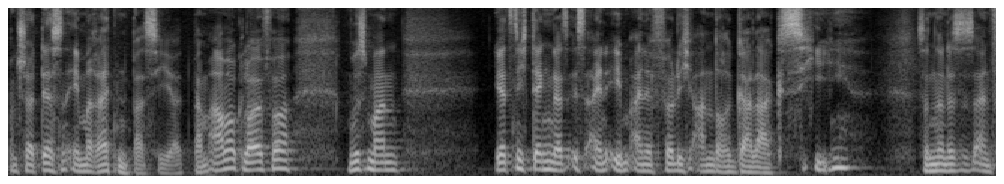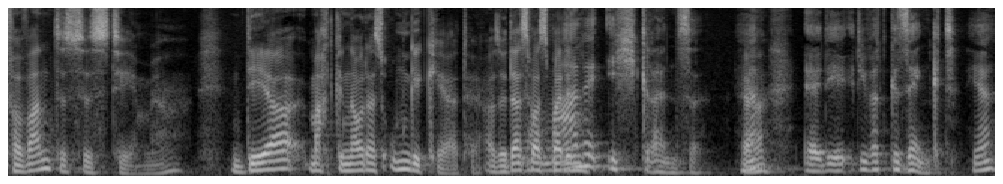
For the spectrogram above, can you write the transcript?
und stattdessen eben Retten passiert. Beim Amokläufer muss man jetzt nicht denken, das ist ein, eben eine völlig andere Galaxie, sondern das ist ein verwandtes System. Ja. Der macht genau das Umgekehrte. Also das, was bei den normale Ich-Grenze, ja. Ja. äh, die, die wird gesenkt. Ja?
